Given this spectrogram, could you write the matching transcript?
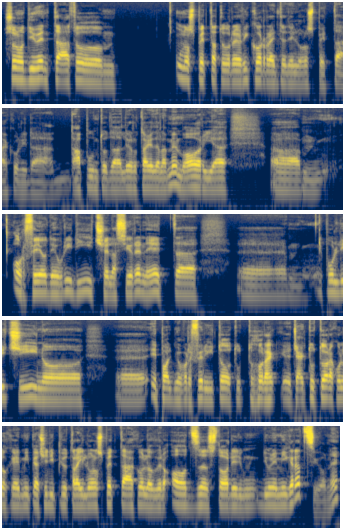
sono diventato uno spettatore ricorrente dei loro spettacoli, da, da appunto dalle rotaie della memoria, um, Orfeo d'Euridice, La Sirenetta, eh, Pollicino, eh, e poi il mio preferito tuttora, cioè tuttora quello che mi piace di più tra i loro spettacoli, ovvero Oz, storia di, un, di, un'emigrazione,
